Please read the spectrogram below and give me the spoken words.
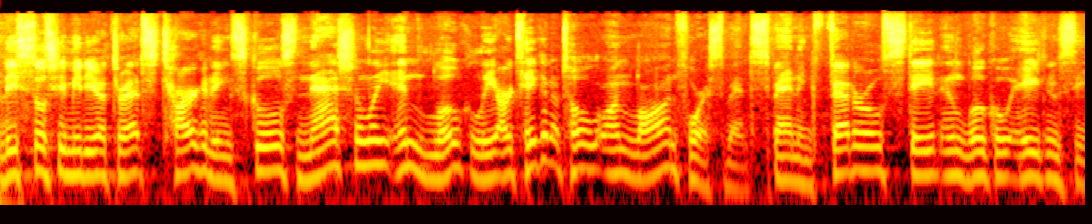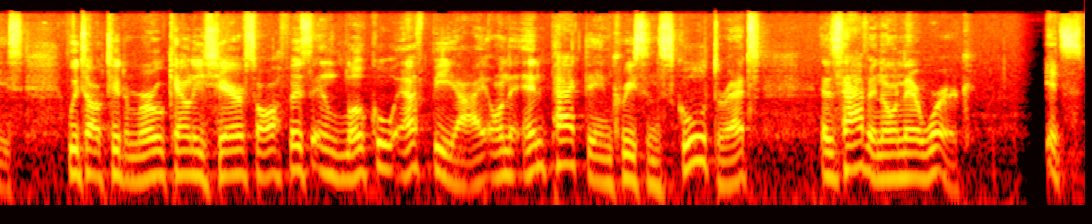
these social media threats targeting schools nationally and locally are taking a toll on law enforcement, spanning federal, state, and local agencies. We talked to the Monroe County Sheriff's Office and local FBI on the impact the increase in school threats is having on their work. It's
